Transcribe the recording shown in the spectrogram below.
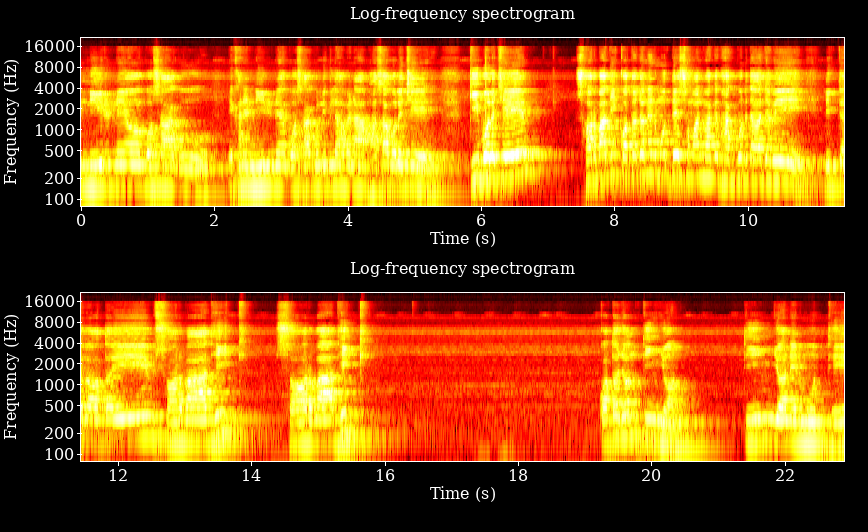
নির্ণয় গোসাগু এখানে নির্ণয় গোসাগু লিখলে হবে না, ভাষা বলেছে। কি বলেছে? সর্বাধিক কতজনের মধ্যে সমান ভাগে ভাগ করে দেওয়া যাবে? লিখতে হবে, অতএব সর্বাধিক সর্বাধিক কতজন? তিনজন। তিনজনের মধ্যে,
